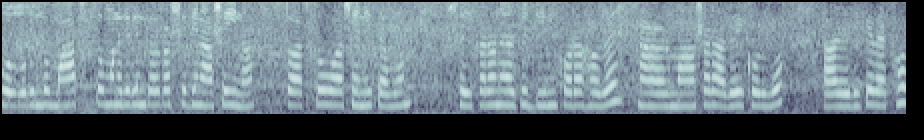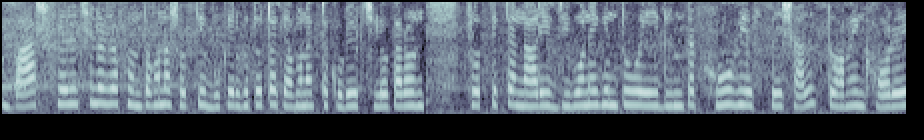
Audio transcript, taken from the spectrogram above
করব, কিন্তু মাছ তো মানে যেদিন দরকার সেদিন আসেই না। তো আজকেও আসেনি তেমন। সেই কারণে আর কি ডিম করা হবে, আর মা আসার আগেই করব। আর এদিকে দেখো, বাঁশ ফেলছিল যখন, তখন না সত্যি বুকের ভেতরটা কেমন একটা করে উঠছিল কারণ প্রত্যেকটা নারীর জীবনে কিন্তু এই দিনটা খুবই স্পেশাল তো আমি ঘরে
